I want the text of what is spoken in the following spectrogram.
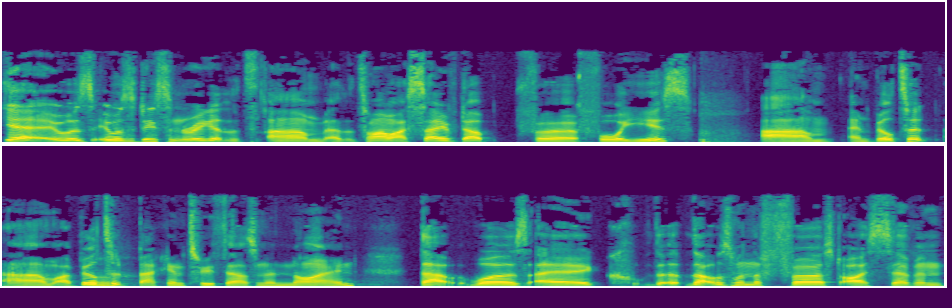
Yeah, it was it was a decent rig at the um at the time. I saved up for four years, um, and built it. Um, I built it back in 2009. That was a that was when the first i7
